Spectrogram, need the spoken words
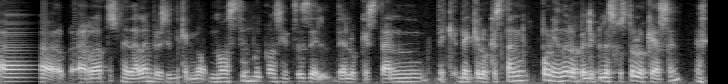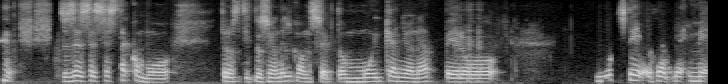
a, ratos me da la impresión de que no, no estén muy conscientes de, de lo que están, de que, de que, lo que están poniendo en la película es justo lo que hacen. Entonces es esta como prostitución del concepto muy cañona, pero no sé, o sea, me,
